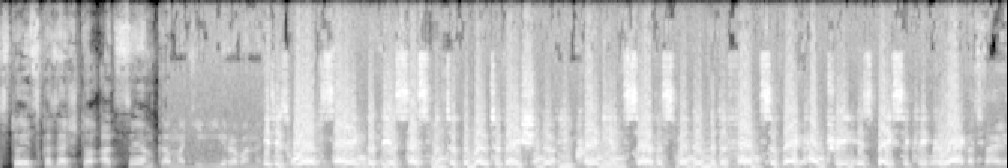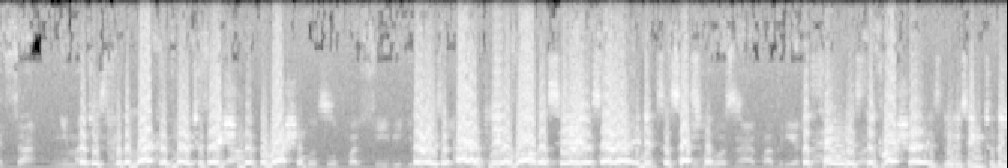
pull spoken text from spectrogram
Стоит сказать, что оценка мотивированности It is worth saying that the assessment of the motivation of Ukrainian servicemen in the defense of their country is basically Вот что correct. касается But as for the lack of motivation of the то Russians, тут, по всей there is видимости, apparently a rather serious error in its assessments. серьезная погрешность The thing is that Russia is losing to the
